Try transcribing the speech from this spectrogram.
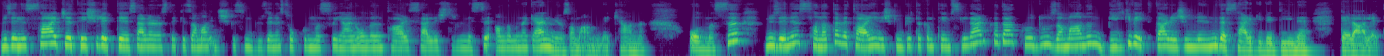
müzenin sadece teşhir ettiği eserler arasındaki zaman ilişkisinin düzene sokulması yani onların tarihselleştirilmesi anlamına gelmiyor zamanın mekanı olması müzenin sanata ve tarihe ilişkin bir takım temsiller kadar kurulduğu zamanın bilgi ve iktidar rejimlerini de sergilediğine delalet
